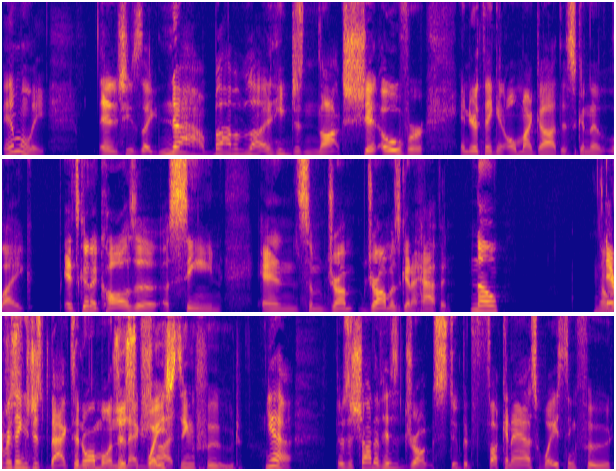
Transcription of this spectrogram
Emily, and she's like no blah blah blah, and he just knocks shit over, and you're thinking oh my god this is gonna like it's gonna cause a, a scene and some drama is gonna happen. No, No, everything's just, back to normal in the just next shot. wasting food. Yeah. There's a shot of his drunk, stupid fucking ass wasting food,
